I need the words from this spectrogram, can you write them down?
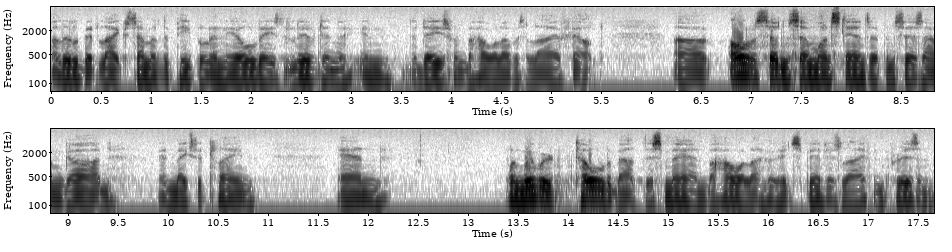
a little bit like some of the people in the old days that lived in the in the days when Baha'u'llah was alive felt. Uh, all of a sudden, someone stands up and says, "I'm God," and makes a claim. And when we were told about this man, Baha'u'llah, who had spent his life in prison,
